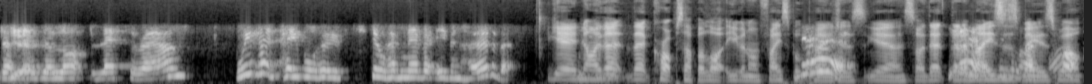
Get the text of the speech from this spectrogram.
That Yeah. there's a lot less around. We've had people who still have never even heard of it. Yeah, no, that, that crops up a lot, even on Facebook Yeah. pages. Yeah, so that, that Yeah, amazes me like, as "Oh." well.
